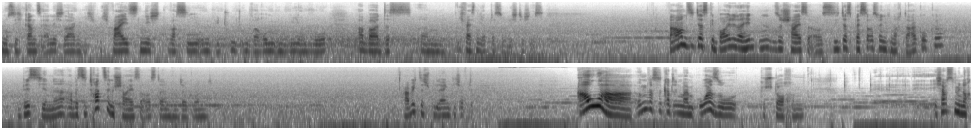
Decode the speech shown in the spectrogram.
muss ich ganz ehrlich sagen. Ich, ich weiß nicht, was sie irgendwie tut und warum und wie und wo. Aber das, ähm, ich weiß nicht, ob das so wichtig ist. Warum sieht das Gebäude da hinten so scheiße aus? Sieht das besser aus, wenn ich nach da gucke? Ein bisschen, ne? Aber es sieht trotzdem scheiße aus da im Hintergrund. Habe ich das Spiel eigentlich auf der... Aua! Irgendwas ist gerade in meinem Ohr so gestochen. Ich habe es mir noch...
